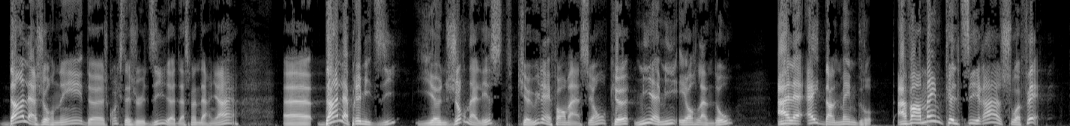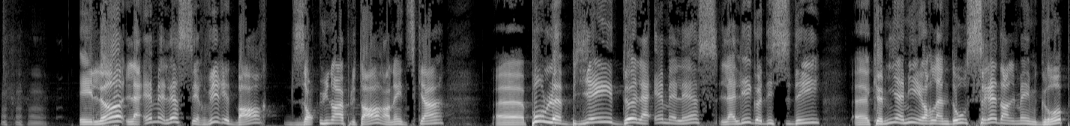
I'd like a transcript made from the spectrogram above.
Dans la journée de, je crois que c'était jeudi euh, de la semaine dernière, dans l'après-midi, il y a une journaliste qui a eu l'information que Miami et Orlando allaient être dans le même groupe avant même que le tirage soit fait. Et là, la MLS s'est revirée de bord, disons une heure plus tard, en indiquant euh, pour le bien de la MLS, la Ligue a décidé euh, que Miami et Orlando seraient dans le même groupe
